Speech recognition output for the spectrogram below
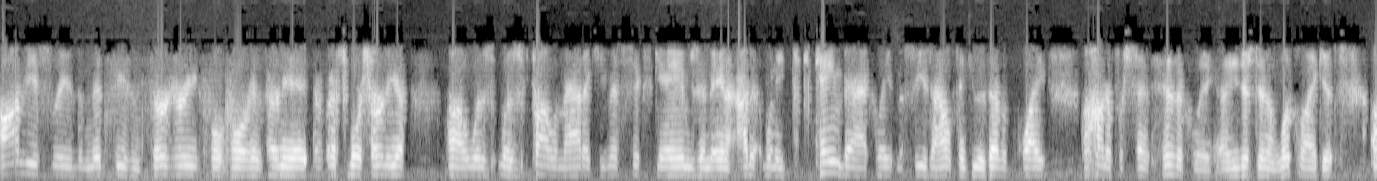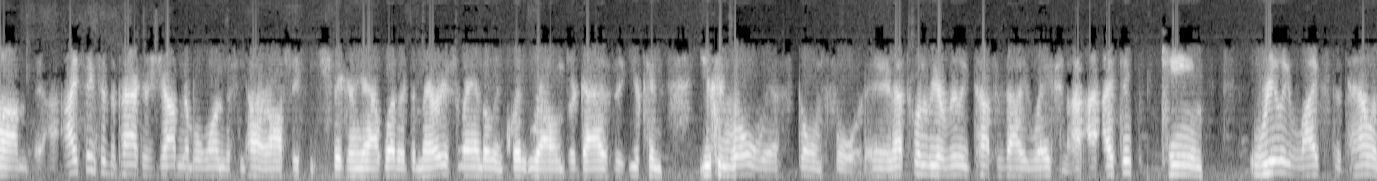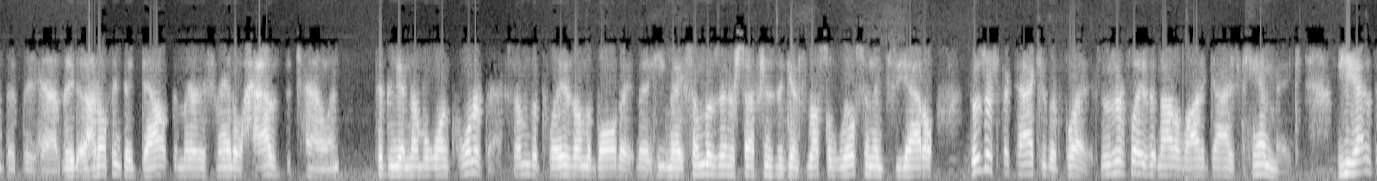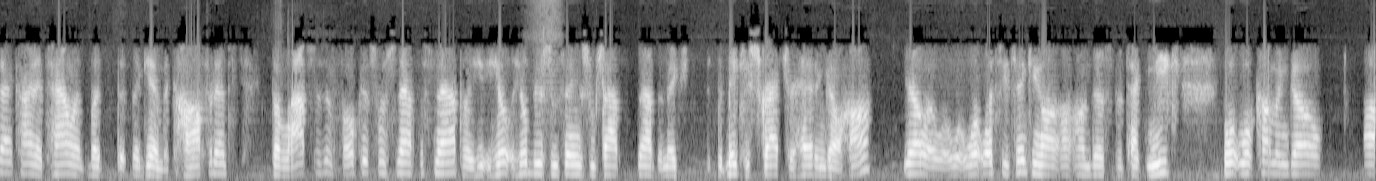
Obviously, the midseason surgery for, for his hernia, sports hernia, uh, was was problematic. He missed six games, and, and I, when he came back late in the season, I don't think he was ever quite 100% physically. Uh, he just didn't look like it. Um, I think that the Packers' job number one this entire offseason is figuring out whether Damarious Randall and Quinten Rollins are guys that you can you can roll with going forward, and that's going to be a really tough evaluation. I, I think the team really likes the talent that they have. They, I don't think they doubt Damarious Randall has the talent to be a number one cornerback. Some of the plays on the ball that, that he makes, some of those interceptions against Russell Wilson in Seattle, those are spectacular plays. Those are plays that not a lot of guys can make. He has that kind of talent, but th- again, the confidence, the lapses in focus from snap to snap. He, he'll he'll do some things from snap to snap that makes that make you scratch your head and go, huh? You know, what, what's he thinking on, on this? The technique will, will come and go. Uh,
